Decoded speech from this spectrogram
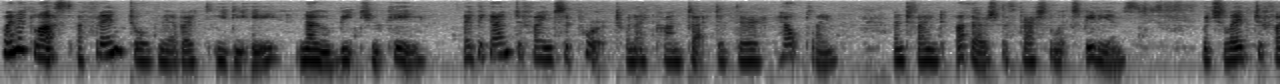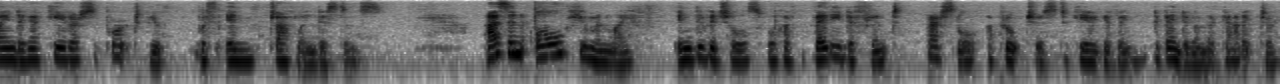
When at last a friend told me about EDA, now Beat UK, I began to find support when I contacted their helpline and found others with personal experience, which led to finding a carer support group within travelling distance. As in all human life, individuals will have very different personal approaches to caregiving depending on their character.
